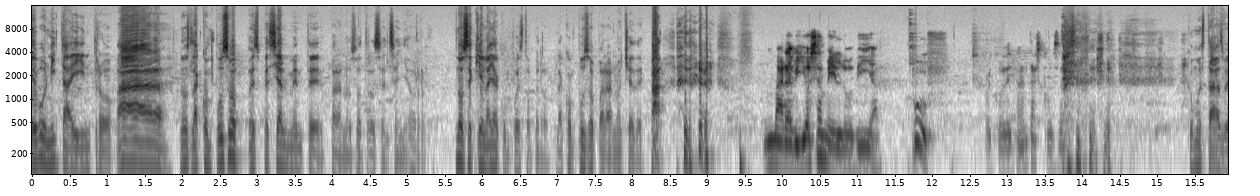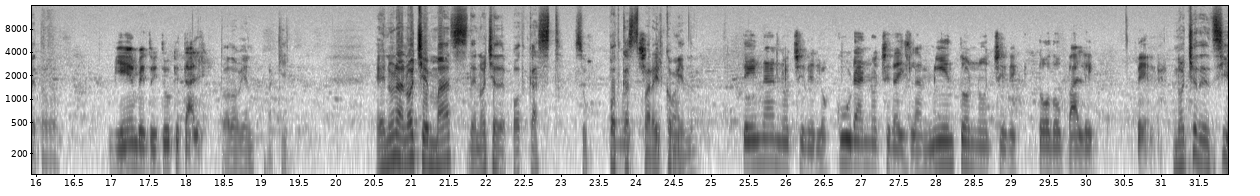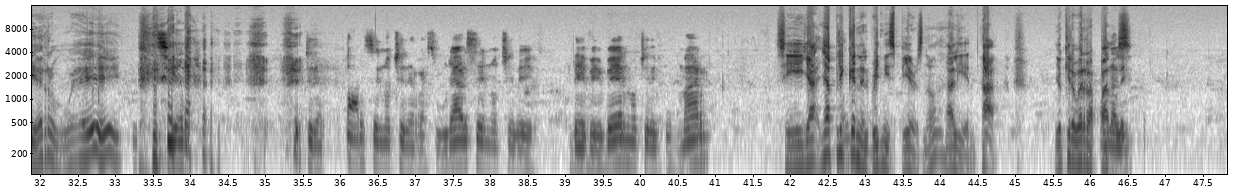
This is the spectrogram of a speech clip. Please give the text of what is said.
Qué bonita intro. Ah, nos la compuso especialmente para nosotros el señor. No sé quién la haya compuesto, pero la compuso para Noche de. ¡Ah! Maravillosa melodía. ¡Puf! Recordé tantas cosas. ¿Cómo estás, Beto? Bien, Beto, ¿y tú qué tal? Todo bien, aquí. En una noche más de Noche de Podcast, su podcast Noche para ir comiendo. Noche de locura, noche de aislamiento, noche de todo vale verga. Noche de encierro, güey. Noche de raparse, noche de rasurarse, noche de, de beber, noche de fumar. Sí, ya, ya apliquen el Britney Spears, ¿no? Alguien. Ah, yo quiero ver rapados. Ándale.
